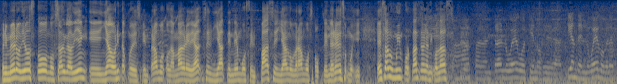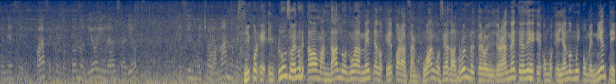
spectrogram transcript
primero Dios, todo nos salga bien. Eh, ya ahorita pues entramos con la madre de Axel, ya tenemos el pase, ya logramos obtener eso. Es algo muy importante, doña Nicolás. Ah, para entrar luego, que nos atienden luego, ¿verdad? Con ese pase que el doctor nos dio y gracias a Dios que sí nos echó la mano. Sí, porque incluso él nos estaba mandando nuevamente a lo que es para San Juan, o sea, la Roosevelt, pero realmente él eh, ya no es muy conveniente.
